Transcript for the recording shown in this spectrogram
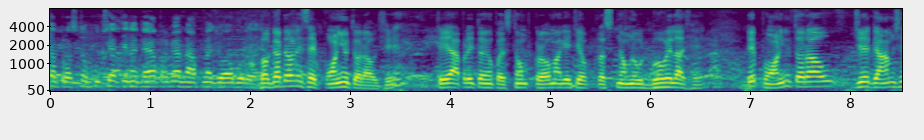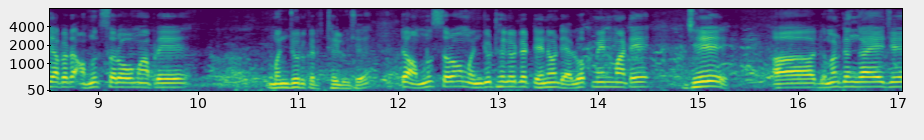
જે પ્રશ્ન પૂછ્યા તેના કયા પ્રકારના આપના જવાબો રહ્યા ભગતવાણી સાહેબ પોણિયું તળાવ છે. તે આપણે તમે પ્રશ્નો કરવા માગે જે પ્રશ્ન અમને ઉદ્ભવેલા છે. તે પોણિયું તળાવ જે ગામ છે આપણે અમૃત સરોવરમાં આપણે મંજૂર થયેલું છે. તો અમૃત સરોવર મંજૂર થયેલું એટલે તેનો ડેવલપમેન્ટ માટે જે દમણગંગાએ જે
